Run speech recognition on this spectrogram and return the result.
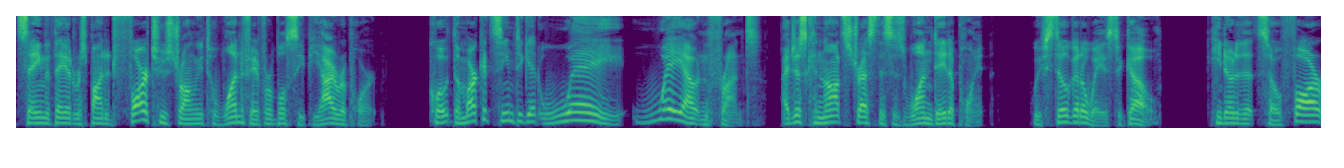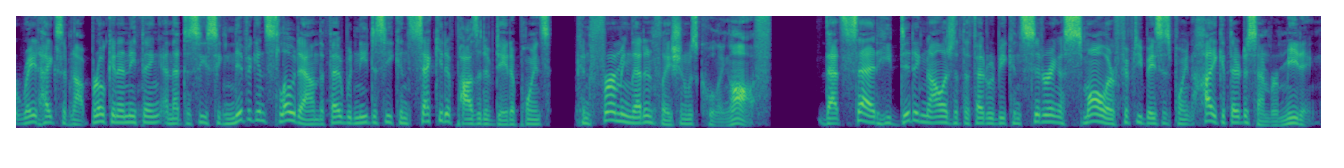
saying that they had responded far too strongly to one favorable CPI report. Quote, the markets seemed to get way, way out in front. I just cannot stress this is one data point. We've still got a ways to go. He noted that so far, rate hikes have not broken anything, and that to see significant slowdown, the Fed would need to see consecutive positive data points confirming that inflation was cooling off. That said, he did acknowledge that the Fed would be considering a smaller 50 basis point hike at their December meeting.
